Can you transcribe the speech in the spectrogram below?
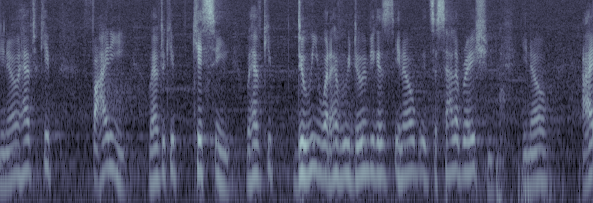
you know? We have to keep fighting. We have to keep kissing. We have to keep doing whatever we're doing because, you know, it's a celebration, you know? I,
